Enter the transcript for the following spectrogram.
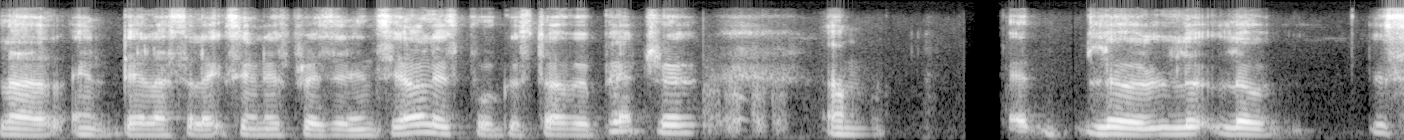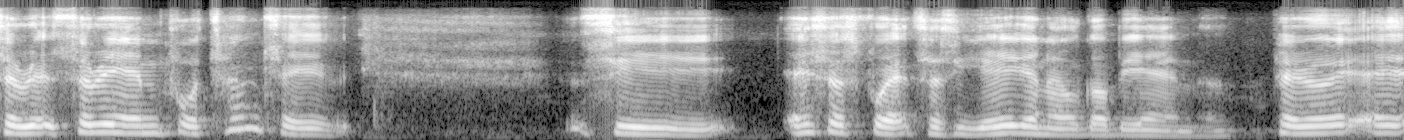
la, de las elecciones presidenciales por Gustavo Petro. Um, lo, lo, sería importante si esas fuerzas llegan al gobierno pero eh,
